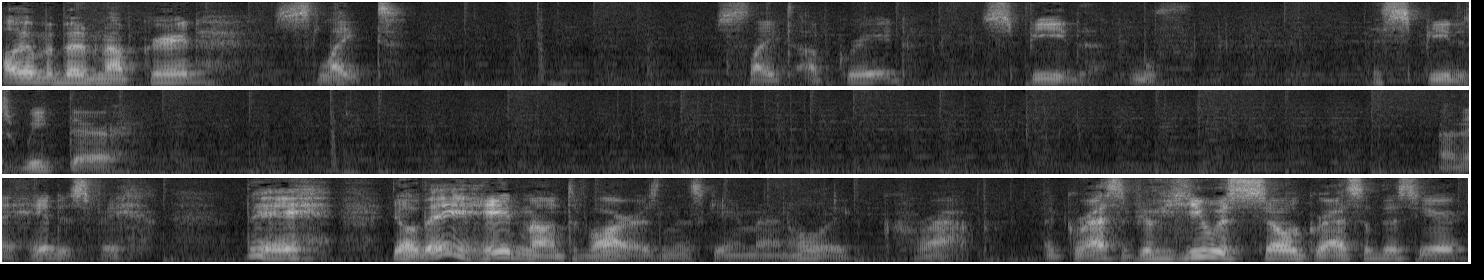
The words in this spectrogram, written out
I'll give him a bit of an upgrade. Slight. Slight upgrade. Speed. Oof. His speed is weak there. And they hate his face. They, yo, they hating on Tavares in this game, man. Holy crap. Aggressive. Yo, he was so aggressive this year. I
